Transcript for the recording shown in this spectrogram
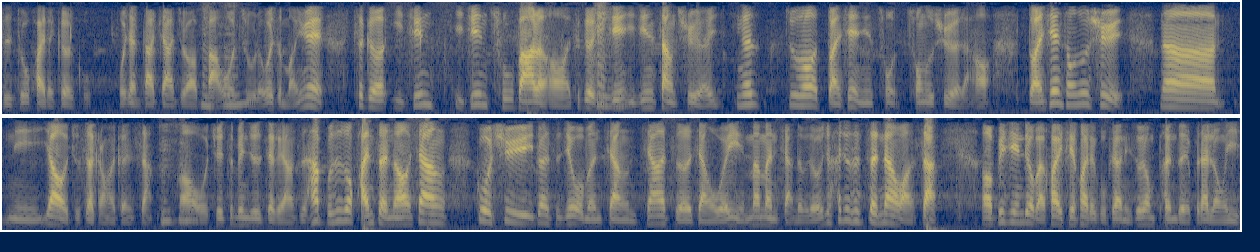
十多块的个股，我想大家就要把握住了。为什么？因为这个已经已经出发了哈，这个已经已经上去了，应该就是说短线已经冲冲出去了的哈。短线冲出去，那你要就是要赶快跟上哦。我觉得这边就是这个样子，它不是说盘整哦。像过去一段时间我们讲嘉泽、讲微影，慢慢讲，对不对？我觉得它就是震荡往上。哦，毕竟六百块、一千块的股票，你说用喷的也不太容易。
